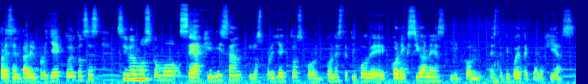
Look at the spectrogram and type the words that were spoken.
presentar el proyecto. Entonces, sí vemos cómo se agilizan los proyectos con, este tipo de conexiones y con este tipo de tecnologías.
